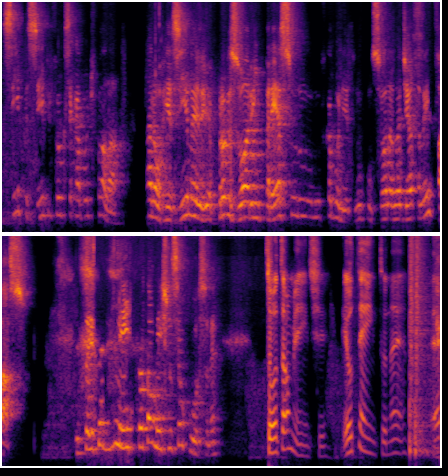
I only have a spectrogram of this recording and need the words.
sempre, sempre foi o que você acabou de falar. Ah, não, resina provisório impresso não, não fica bonito, não funciona, não adianta, nem faço. Isso aí você desmente totalmente no seu curso, né? Totalmente. Eu tento, né? É.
